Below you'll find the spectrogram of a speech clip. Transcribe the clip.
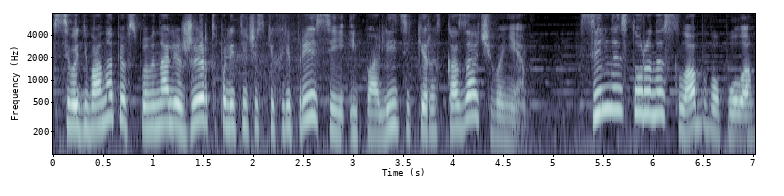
Сегодня в Анапе вспоминали жертв политических репрессий и политики расказачивания. Сильные стороны слабого пола.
